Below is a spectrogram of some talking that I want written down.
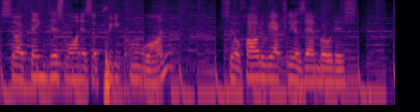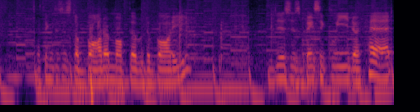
So I think this one is a pretty cool one. So how do we actually assemble this? I think this is the bottom of the, the body. This is basically the head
